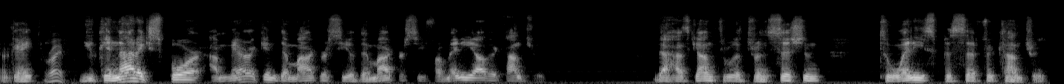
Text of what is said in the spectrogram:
Okay. Right. You cannot export American democracy or democracy from any other country that has gone through a transition to any specific country.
